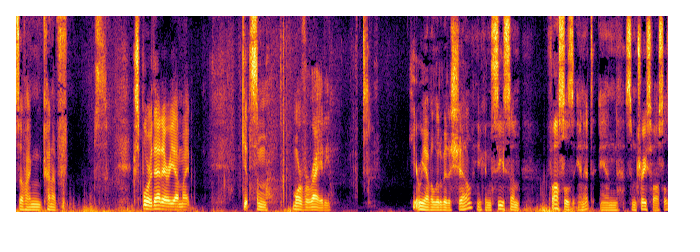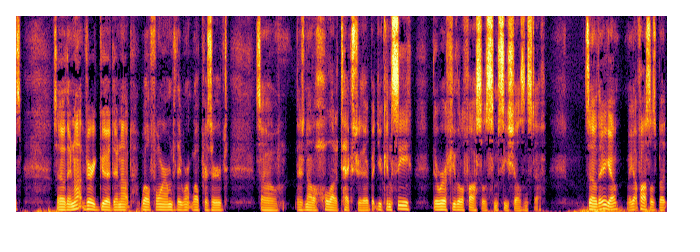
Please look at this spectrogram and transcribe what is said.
So if I can kind of explore that area, I might get some more variety. Here we have a little bit of shell. You can see some fossils in it and some trace fossils. So they're not very good. They're not well formed. They weren't well preserved. So there's not a whole lot of texture there, but you can see there were a few little fossils, some seashells and stuff. So there you go. We got fossils, but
